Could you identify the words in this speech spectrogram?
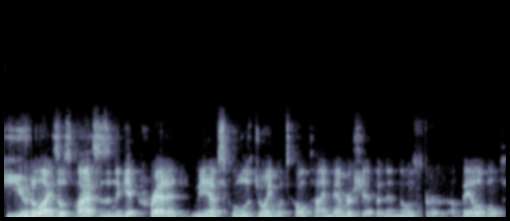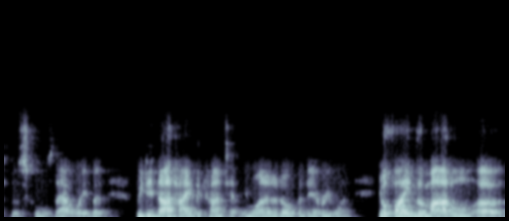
To utilize those classes and to get credit, we have schools join what's called TIE membership, and then those are available to the schools that way. But we did not hide the content. We wanted it open to everyone. You'll find the model, uh,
